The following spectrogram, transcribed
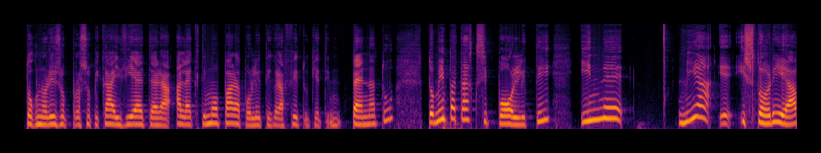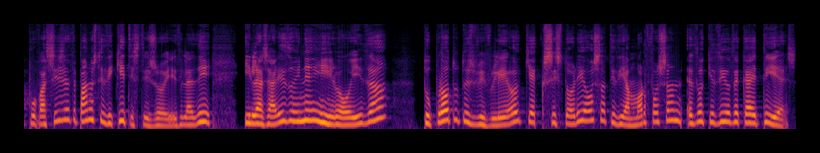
το γνωρίζω προσωπικά ιδιαίτερα, αλλά εκτιμώ πάρα πολύ τη γραφή του και την πένα του. Το «Μην πατάς ξυπόλυτη» είναι μία ε, ιστορία που βασίζεται πάνω στη δική της τη ζωή. Δηλαδή η Λαζαρίδου είναι η ηρωίδα του πρώτου της βιβλίου και εξιστορεί όσα τη διαμόρφωσαν εδώ και δύο δεκαετίες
